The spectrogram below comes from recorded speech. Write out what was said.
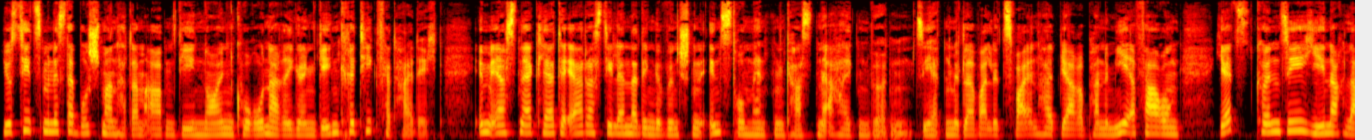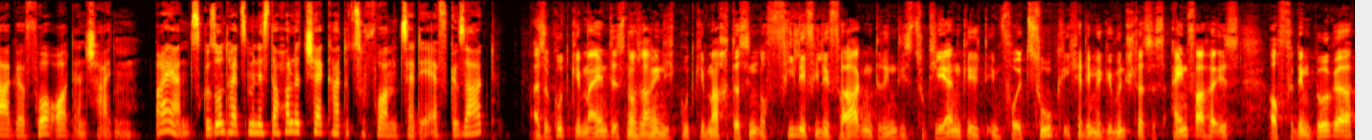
Justizminister Buschmann hat am Abend die neuen Corona-Regeln gegen Kritik verteidigt. Im ersten erklärte er, dass die Länder den gewünschten Instrumentenkasten erhalten würden. Sie hätten mittlerweile zweieinhalb Jahre Pandemieerfahrung. Jetzt können sie je nach Lage vor Ort entscheiden. Bayerns Gesundheitsminister Holleczek hatte zuvor im ZDF gesagt, also gut gemeint ist noch lange nicht gut gemacht. Da sind noch viele, viele Fragen drin, die es zu klären gilt im Vollzug. Ich hätte mir gewünscht, dass es einfacher ist, auch für den Bürger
